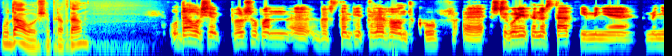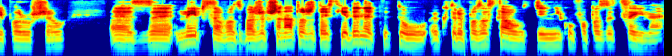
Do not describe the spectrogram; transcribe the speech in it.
Udało się, prawda? Udało się. Poruszył Pan e, we wstępie tyle wątków. E, szczególnie ten ostatni mnie, mnie poruszył z Nipsowo, zważywszy na to, że to jest jedyny tytuł, który pozostał z dzienników opozycyjnych.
